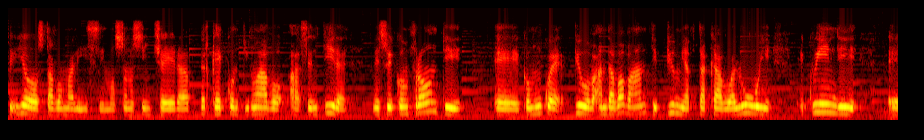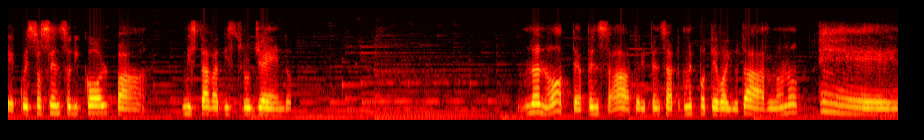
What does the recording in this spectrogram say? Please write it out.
Io stavo malissimo, sono sincera, perché continuavo a sentire nei suoi confronti e comunque più andavo avanti, più mi attaccavo a lui e quindi eh, questo senso di colpa mi stava distruggendo. Una notte ho pensato, ripensato come potevo aiutarlo, no? E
